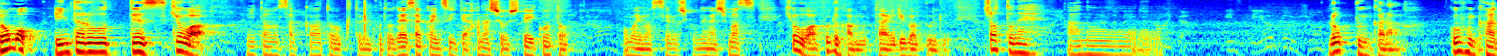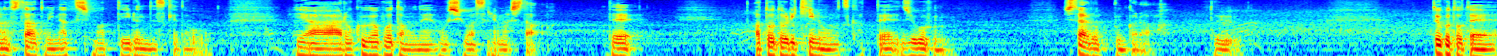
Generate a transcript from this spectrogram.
どうも、りんたろうです。今日はリターンサッカートークということで、サッカーについて話をしていこうと思います。よろしくお願いします。今日はフルハム対リバプール。ちょっとね、あのー、6分から5分からのスタートになってしまっているんですけど、いやー、録画ボタンをね、押し忘れました。で、後取り機能を使って15分したら6分からというということで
